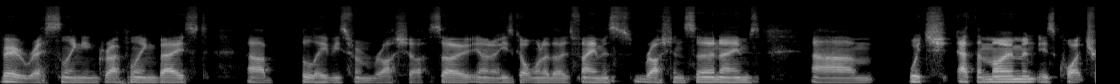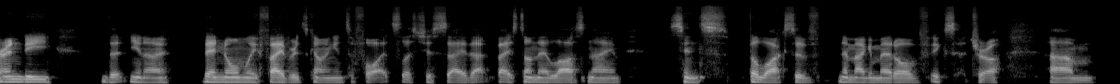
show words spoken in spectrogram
very wrestling and grappling based. Uh, believe he's from Russia. So, you know, he's got one of those famous Russian surnames, um, which at the moment is quite trendy. That, you know, they're normally favorites going into fights. Let's just say that based on their last name, since the likes of Nurmagomedov, etc., um,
